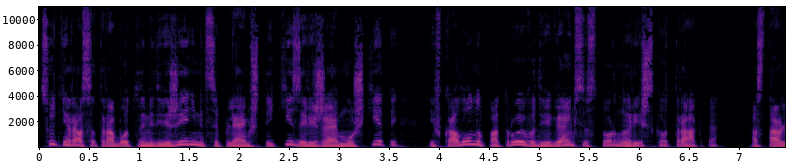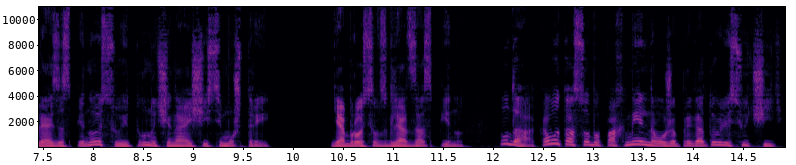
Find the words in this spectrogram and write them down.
сотни раз отработанными движениями цепляем штыки, заряжаем мушкеты и в колонну по трое выдвигаемся в сторону Рижского тракта, оставляя за спиной суету начинающейся муштры. Я бросил взгляд за спину. Ну да, кого-то особо похмельного уже приготовились учить.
